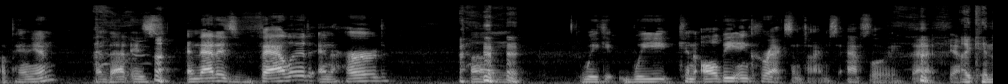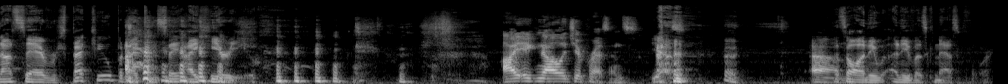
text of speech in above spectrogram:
opinion and that is and that is valid and heard. Um we we can all be incorrect sometimes. Absolutely. That yeah. I cannot say I respect you, but I can say I hear you. i acknowledge your presence. Yes. That's all any, any of us can ask for.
